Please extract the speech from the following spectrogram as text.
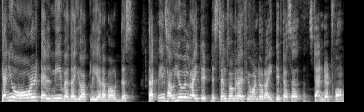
can you all tell me whether you are clear about this that means how you will write it. Distance formula, if you want to write it as a standard form,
